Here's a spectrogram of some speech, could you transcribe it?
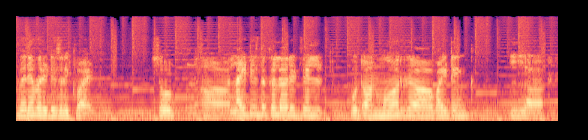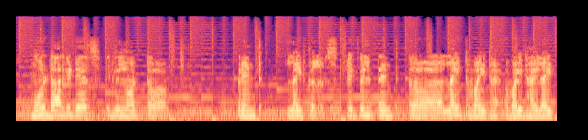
wherever it is required. So uh, light is the color it will put on more uh, white ink uh, more dark it is it will not uh, print light colors. It will print uh, light white white highlight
